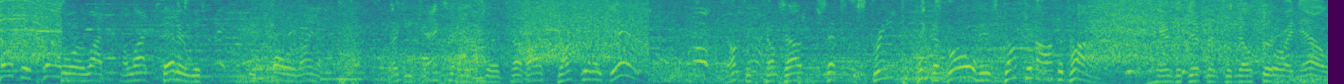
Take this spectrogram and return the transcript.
thunder plays. Or a lot, a lot better with this smaller lineup. Reggie Jackson has uh, come out, Duncan again. Duncan comes out and sets the screen, pick and roll. Here's Duncan on the drive. Here's the difference with no third right now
